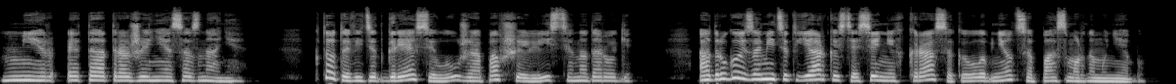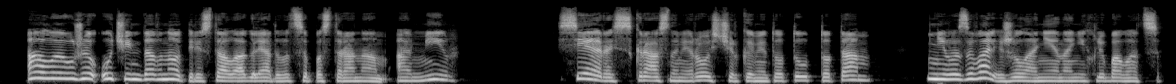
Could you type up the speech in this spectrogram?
Мир — это отражение сознания. Кто-то видит грязь и лужи, опавшие листья на дороге, а другой заметит яркость осенних красок и улыбнется пасмурному небу. Алая уже очень давно перестала оглядываться по сторонам, а мир... Серость с красными росчерками то тут, то там не вызывали желания на них любоваться.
